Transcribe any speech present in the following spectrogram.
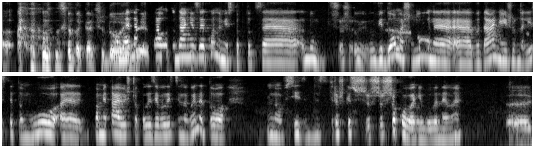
Це така чудова Але ідея. написало видання за економіст, тобто це ну відоме, шановане е, видання і журналісти. Тому пам'ятаю, що коли з'явилися ці новини, то ну всі трошки шоковані були ними. Е,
